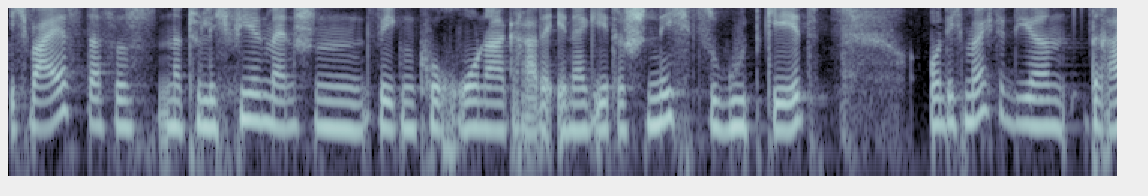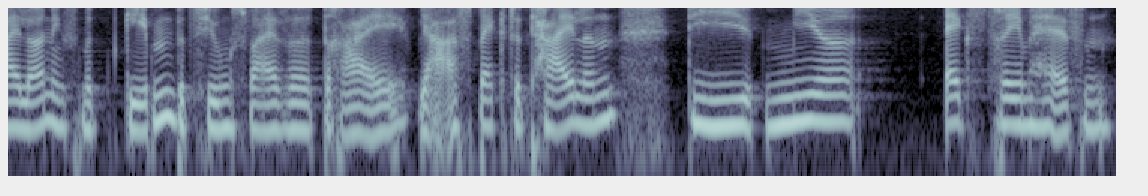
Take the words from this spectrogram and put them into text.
Ich weiß, dass es natürlich vielen Menschen wegen Corona gerade energetisch nicht so gut geht. Und ich möchte dir drei Learnings mitgeben, beziehungsweise drei ja, Aspekte teilen, die mir extrem helfen,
